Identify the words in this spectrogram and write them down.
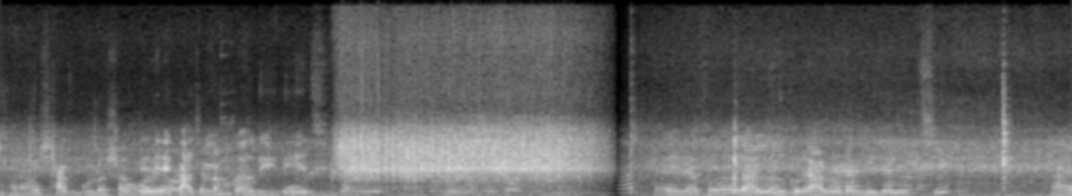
এখন আমি শাকগুলো সব দিয়ে দিই কাঁচা লঙ্কাও দিয়ে দিয়েছি। এই দেখো, লাল লাল করে আলুটা ভেজে নিচ্ছি। আর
